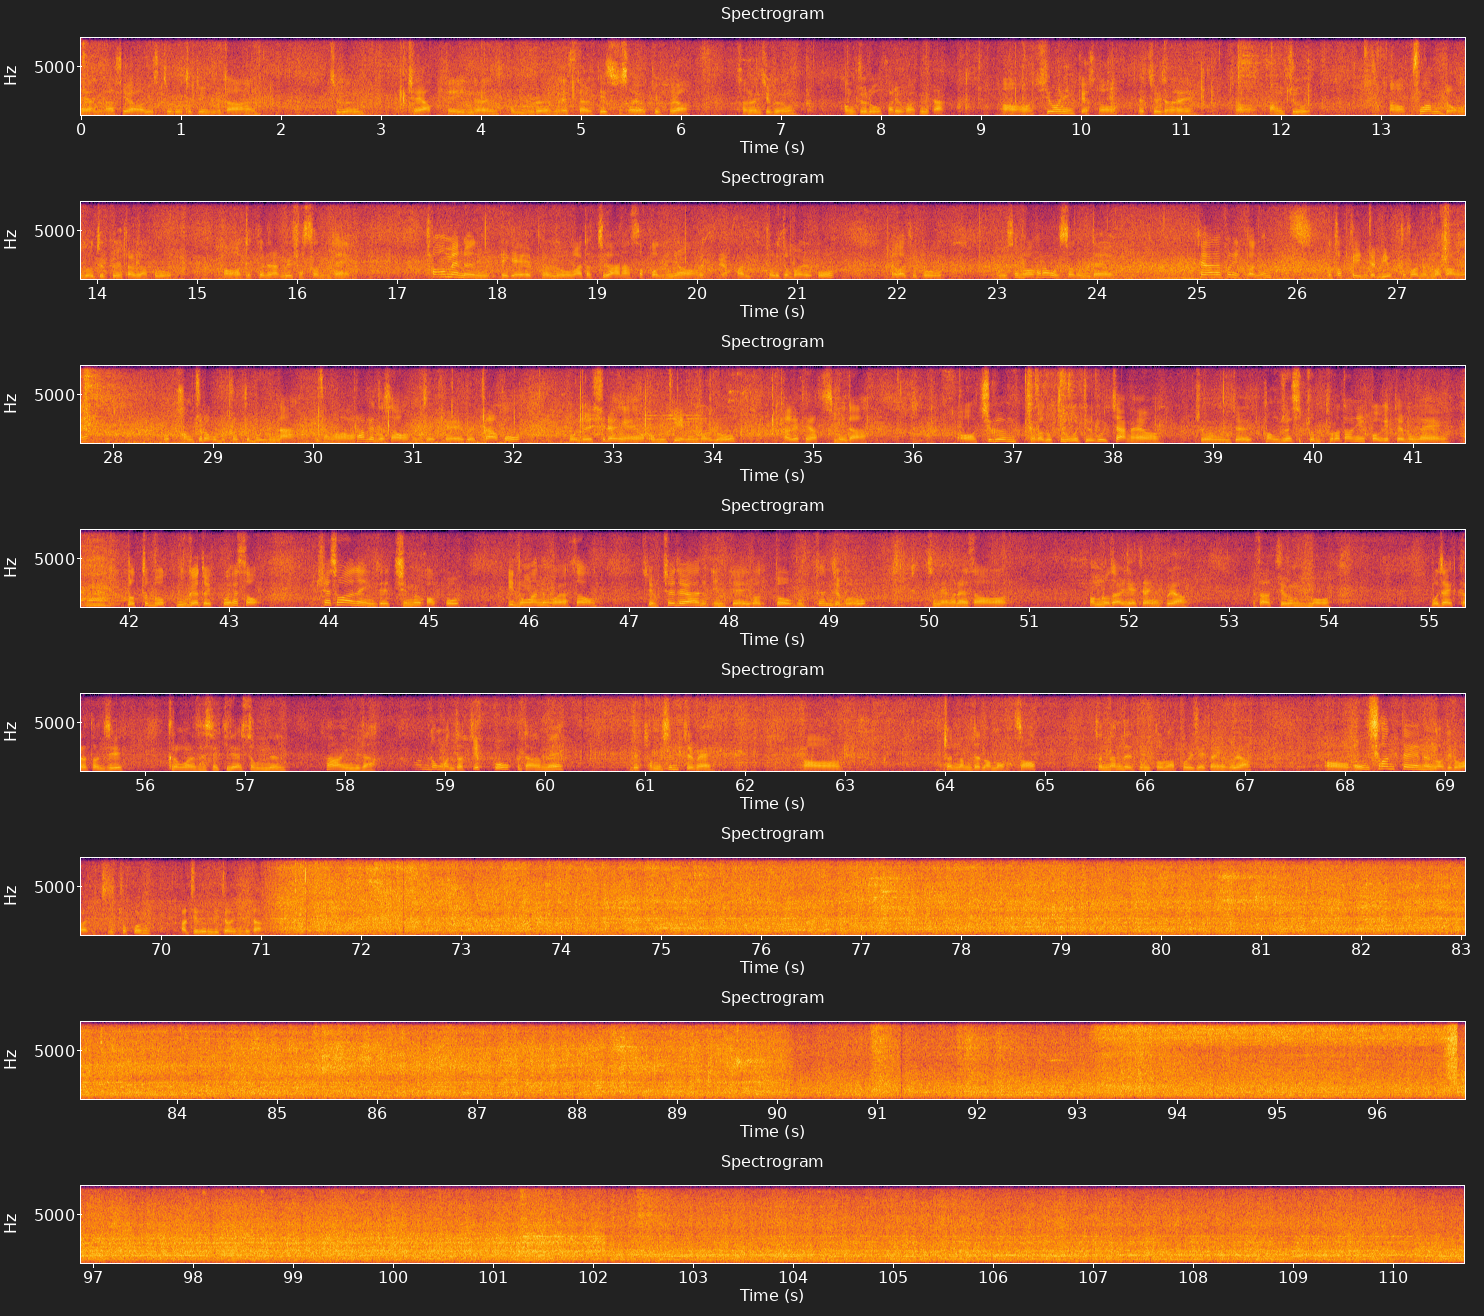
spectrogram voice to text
네, 안녕하세요. 미스터 로드뷰입니다. 지금 제 앞에 있는 건물은 SRT 수서역이고요. 저는 지금 광주로 가려고 합니다. 어, 시호님께서 며칠 전에 저 광주 어, 풍암동 로드뷰 해달라고 어, 댓글을 남겨주셨었는데 처음에는 이게 별로 와닿지가 않았었거든요. 약간 거리도 멀고 해가지고 좀 생각을 하고 있었는데 생각해보니까는 어차피 이제 미국도 가는 마당에 뭐 광주라고 뭐 그렇게 뭐 있나 이 생각을 하게 돼서 이제 계획을 짜고 오늘 실행에 옮기는 걸로 하게 되었습니다. 어, 지금 제가 노트북을 들고 있지 않아요. 지금 이제 광주에서 좀 돌아다닐 거기 때문에 노트북 무게도 있고 해서 최소한의 이제 짐을 갖고 이동하는 거여서 지금 최대한 이제 이것도 무편집으로 진행을 해서 업로드할 예정이고요. 그래서 지금 뭐 모자이크라든지 그런 거는 사실 기대할 수 없는 상황입니다. 한동 먼저 찍고 그 다음에 이제 점심쯤에 어 전남대 넘어가서 전남대 좀 돌아볼 예정이고요. 어 오후 시간대에는 어디로 가야 될지 조금 아직은 미정입니다.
